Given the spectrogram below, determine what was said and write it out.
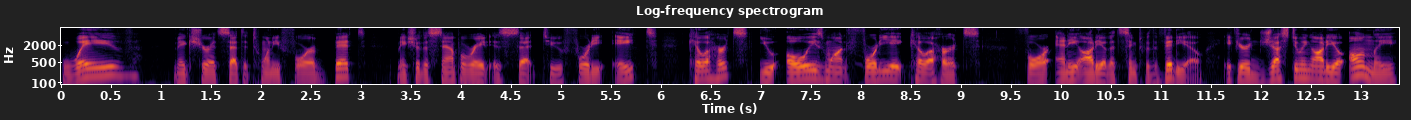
wave, make sure it's set to 24 bit, make sure the sample rate is set to 48 kilohertz. You always want 48 kilohertz for any audio that's synced with video. If you're just doing audio only,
